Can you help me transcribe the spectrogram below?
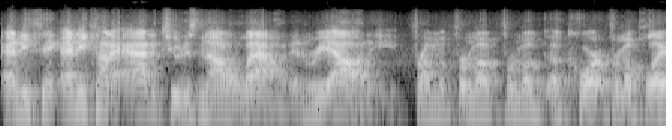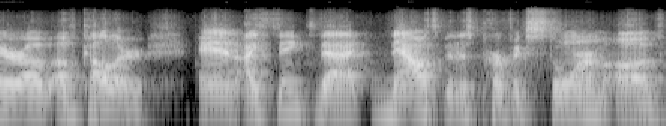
anything, any kind of attitude is not allowed in reality from from a from a, a court from a player of, of color. And I think that now it's been this perfect storm of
